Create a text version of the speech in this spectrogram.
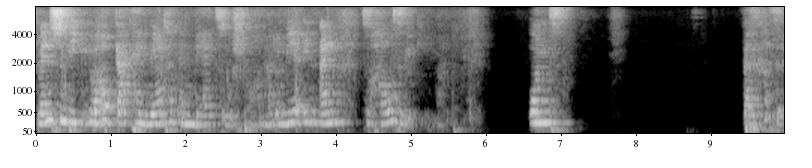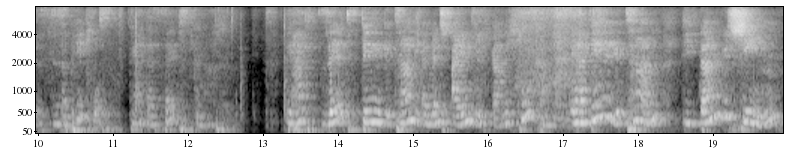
Menschen, die überhaupt gar keinen Wert hatten, einen Wert zugesprochen hat und wie er ihnen ein Zuhause gegeben hat. Und das Krasse ist, dieser Petrus, der hat das selbst gemacht. Der hat selbst Dinge getan, die ein Mensch eigentlich gar nicht tun kann. Er hat Dinge getan, die dann geschehen,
